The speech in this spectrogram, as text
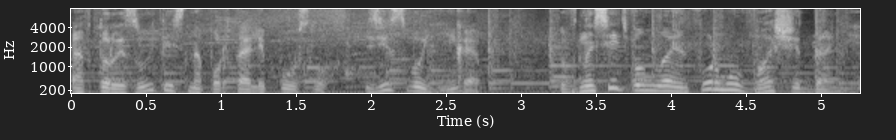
авторизуйтесь на порталі послуг зі своїм КЕП. Внесіть в онлайн форму ваші дані,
